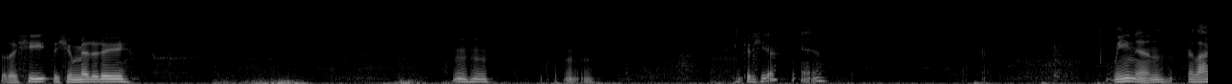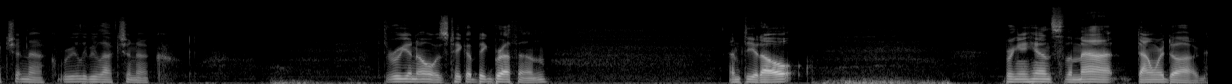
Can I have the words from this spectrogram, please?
to the heat, the humidity. Mm-hmm. Mm-mm. Good here? Yeah. Lean in, relax your neck, really relax your neck. Through your nose, take a big breath in. Empty it out. Bring your hands to the mat, downward dog.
